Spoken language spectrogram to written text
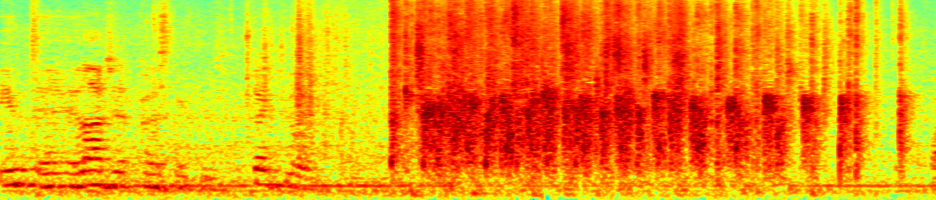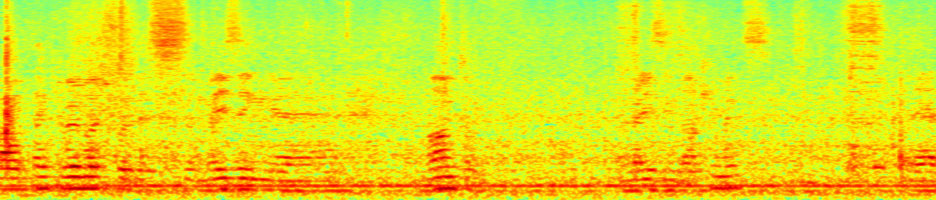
in a larger perspective. Thank you all. Wow, thank you very much for this amazing uh, amount of amazing documents. I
